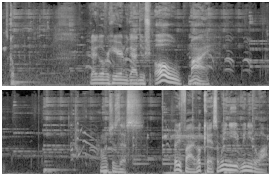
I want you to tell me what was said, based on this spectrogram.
let's go. We gotta go over here and we gotta do. oh my. How much is this? 35. Okay, so we need we need a lot.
